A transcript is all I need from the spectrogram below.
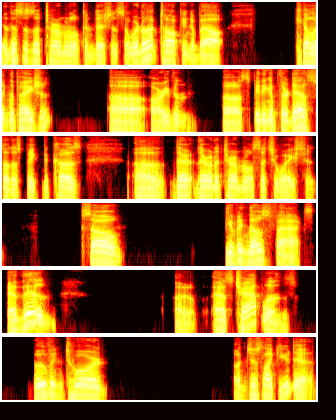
And this is a terminal condition. So we're not talking about killing the patient uh, or even uh, speeding up their death, so to speak, because uh, they're they're in a terminal situation. So, giving those facts, and then uh, as chaplains, moving toward uh, just like you did,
